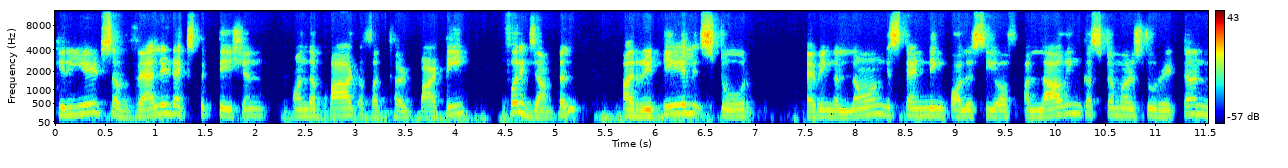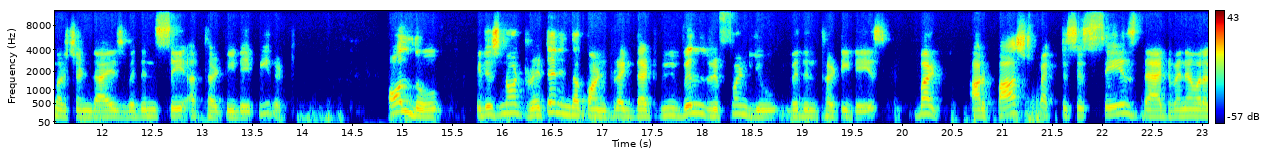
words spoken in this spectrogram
creates a valid expectation on the part of a third party. For example, a retail store having a long standing policy of allowing customers to return merchandise within say a 30 day period. Although it is not written in the contract that we will refund you within 30 days but our past practices says that whenever a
